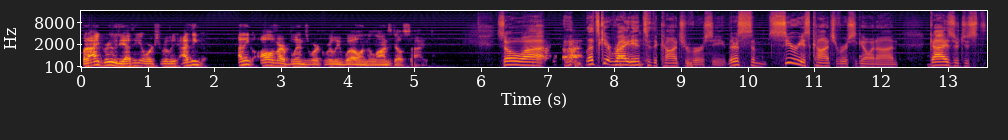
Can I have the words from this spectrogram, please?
but i agree with you i think it works really i think i think all of our blends work really well on the lonsdale side So uh, let's get right into the controversy. There's some serious controversy going on. Guys are just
